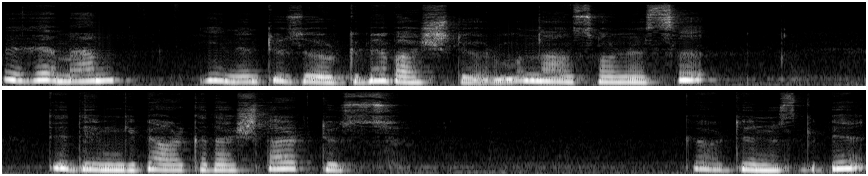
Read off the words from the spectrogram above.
ve hemen yine düz örgüme başlıyorum. Bundan sonrası dediğim gibi arkadaşlar düz. Gördüğünüz gibi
